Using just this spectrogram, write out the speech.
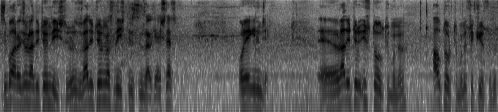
Şimdi bu aracın radyatörünü değiştiriyoruz. Radyatörü nasıl değiştirirsiniz arkadaşlar? Oraya gelince. Ee, radyatörü üst hortumunu, alt hortumunu söküyorsunuz.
